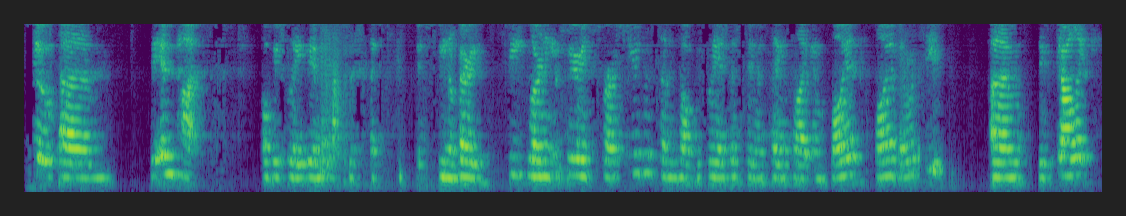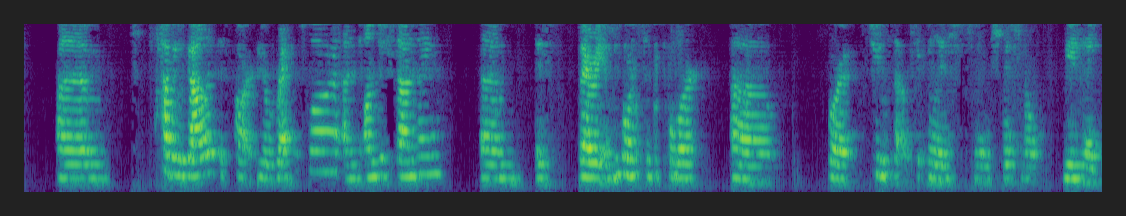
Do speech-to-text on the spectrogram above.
So um, the impacts, obviously, the impact it's been a very deep learning experience for our students and obviously assisting with things like employ employability. Um, the Gaelic, um, having Gaelic as part of your repertoire and understanding um, is very important for uh, for students that are particularly interested in traditional music.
